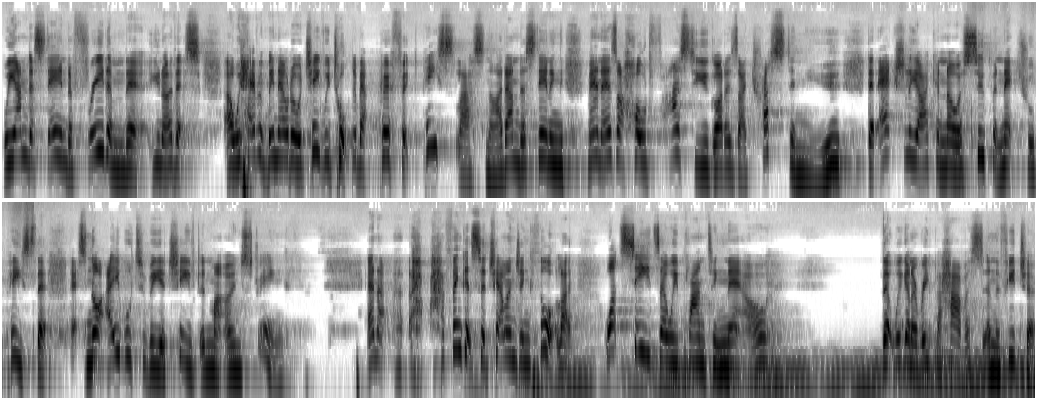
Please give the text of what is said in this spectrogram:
We understand a freedom that, you know, that's, uh, we haven't been able to achieve. We talked about perfect peace last night, understanding, man, as I hold fast to you, God, as I trust in you, that actually I can know a supernatural peace that, that's not able to be achieved in my own strength. And I, I think it's a challenging thought. Like, what seeds are we planting now that we're going to reap a harvest in the future?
